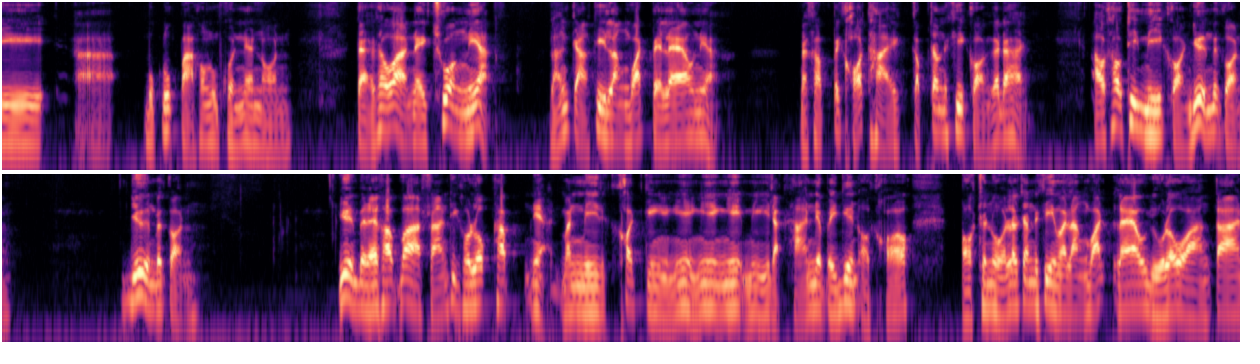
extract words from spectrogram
ดีบุกลุกป่าของลุงพลแน่นอน แต่ถ้าว่าในช่วงเนี้ยหลังจากที่รังวัดไปแล้วเนี่ยนะครับ ไปขอถ่ายกับเจ้าหน้าที่ก่อนก็ได้ เอาเท่าที่มีก่อนยื่นไปก่อน ยื่นไปก่อน ยื่นไปเลยครับว่าสารที่เคารพครับเนี่ยมันมีข้อจริงอย่างนี้อย่างนี้อย่างนี้มีหลักฐานเนี่ยไปยื่นออกขอออกโฉนดแล้วเจ้าหน้าที่มารังวัดแล้วอยู่ระหว่างการ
